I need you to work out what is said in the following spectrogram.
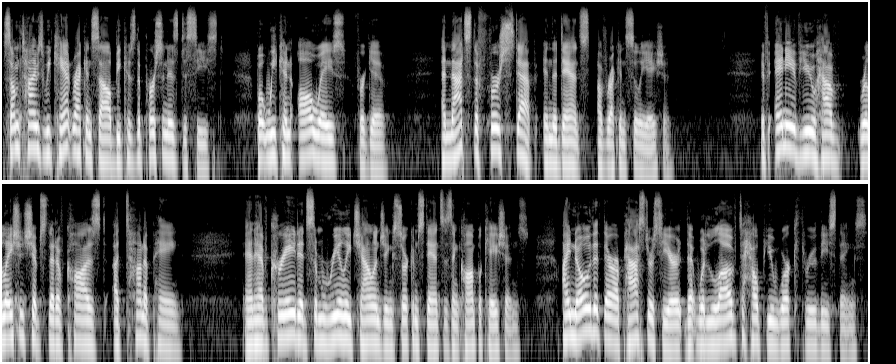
Sometimes we can't reconcile because the person is deceased, but we can always forgive. And that's the first step in the dance of reconciliation. If any of you have relationships that have caused a ton of pain and have created some really challenging circumstances and complications, I know that there are pastors here that would love to help you work through these things.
